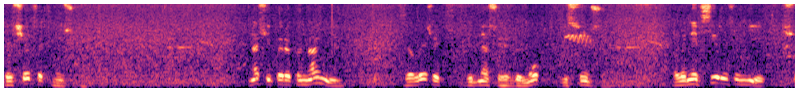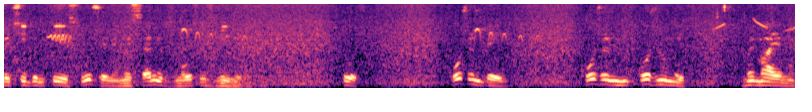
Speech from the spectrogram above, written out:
Про що ця книжка? Наші переконання залежать від наших думок і суджень. Але не всі розуміють, що ці думки і судження ми самі в змозі змінювати. Тож, кожен день, кожен, кожну мить ми маємо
